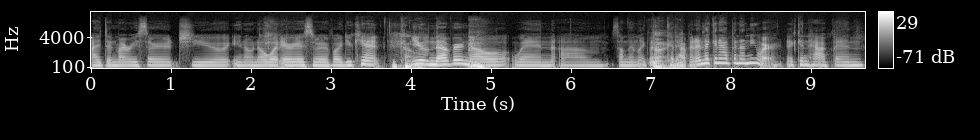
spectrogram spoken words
i did my research you you know know what areas to avoid you can't You can't. you never know when um something like that No, could happen and it can happen anywhere it can happen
